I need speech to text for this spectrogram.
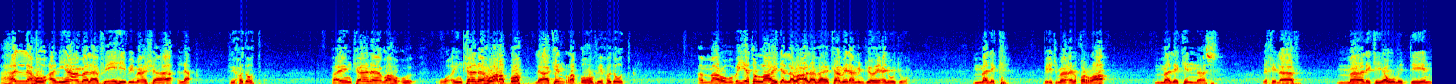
هل له أن يعمل فيه بما شاء؟ لا. في حدود. فإن كان وهو وإن كان هو ربه لكن ربه في حدود. أما ربوبية الله جل وعلا فهي كاملة من جميع الوجوه. ملك بإجماع القراء ملك الناس بخلاف مالك يوم الدين.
